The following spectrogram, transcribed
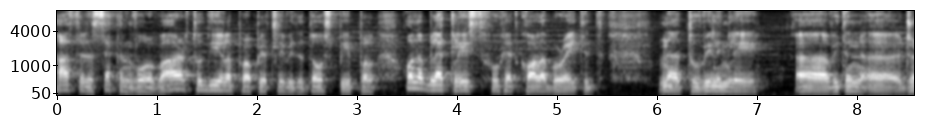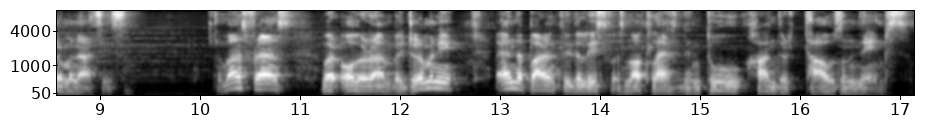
after the Second World War to deal appropriately with those people on a blacklist who had collaborated to willingly uh, with uh, German Nazis. Once France were overrun by Germany, and apparently the list was not less than 200,000 names.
